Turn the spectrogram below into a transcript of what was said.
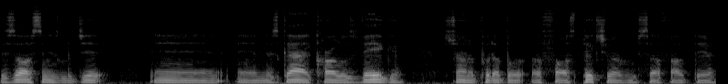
this all seems legit. And and this guy Carlos Vega is trying to put up a, a false picture of himself out there,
